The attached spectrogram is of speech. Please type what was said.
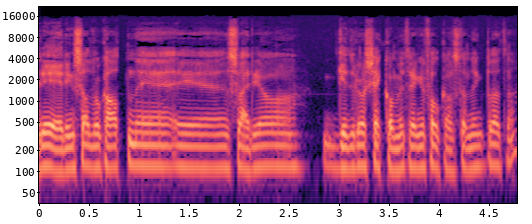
regjeringsadvokaten i, i Sverige og Gidder du å sjekke om vi trenger folkeavstemning på dette?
